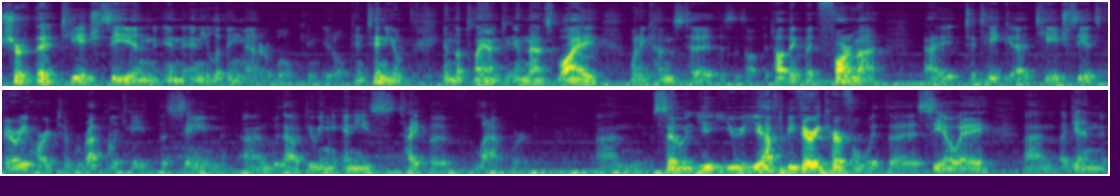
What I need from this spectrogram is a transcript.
Sure, the THC in, in any living matter will it'll continue in the plant, and that's why when it comes to this is off the topic, but pharma. Uh, to take a THC, it's very hard to replicate the same um, without doing any type of lab work. Um, so you, you, you have to be very careful with the COA. Um, again,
